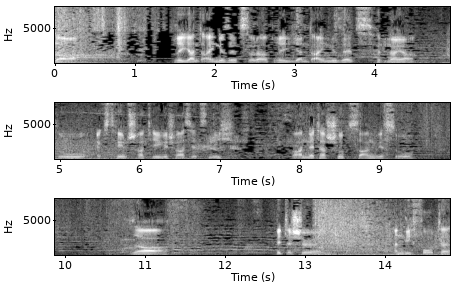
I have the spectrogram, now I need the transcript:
So. Brillant eingesetzt, oder? Brillant eingesetzt. Naja, so extrem strategisch war es jetzt nicht. War ein netter Schutz, sagen wir es so. So. Bitteschön. An die Pfote.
